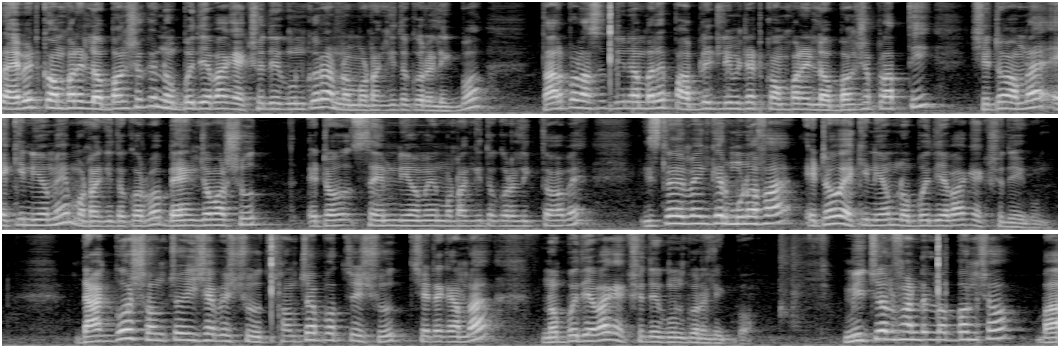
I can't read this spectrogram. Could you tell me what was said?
প্রাইভেট কোম্পানির লভ্যাংশকে নব্বই দিয়ে ভাগ একশো দিয়ে গুণ করে আমরা মোটাঙ্কিত করে লিখব। তারপর আছে দুই নম্বরে পাবলিক লিমিটেড কোম্পানির লভ্যাংশ প্রাপ্তি। সেটাও আমরা একই নিয়মে মোটাঙ্কিত করব। ব্যাংক জমার সুদ, এটাও সেম নিয়মে মোটাঙ্কিত করে লিখতে হবে। ইসলামী ব্যাংকের মুনাফা, এটাও একই নিয়ম, নব্বই দিয়ে ভাগ, একশো দিয়ে গুণ। ডাকঘ সঞ্চয় হিসাবে সুদ, সঞ্চয়পত্রের সুদ, সেটাকে আমরা নব্বই দিয়ে ভাগ, একশো দিয়ে গুণ করে লিখব। মিউচুয়াল ফান্ডের লভ্যাংশ বা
